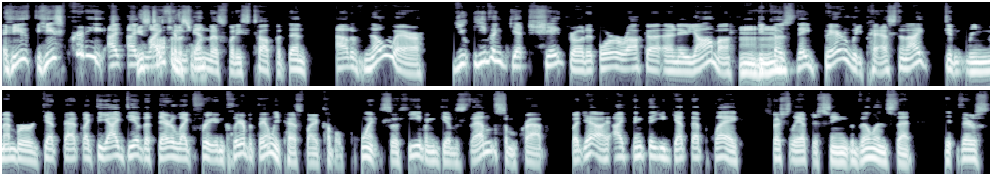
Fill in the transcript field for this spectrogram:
he's he's pretty. I, I He's like tough in him this in this, but he's tough. But then out of nowhere, you even get shade thrown at Uraraka and Aoyama Mhm. because they barely passed, and I didn't remember get that like the idea that they're like free and clear, but they only passed by a couple points. So he even gives them some crap. But yeah, I think that you get that play, especially after seeing the villains, that there's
